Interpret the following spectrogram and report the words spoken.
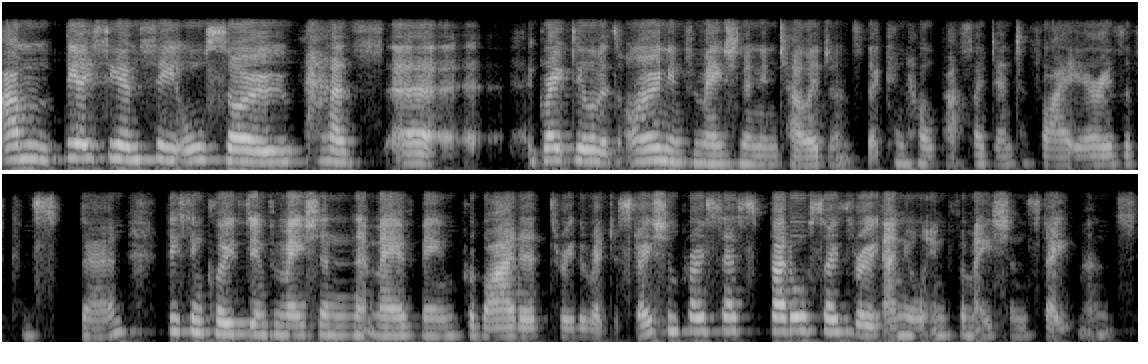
Um, the ACNC also has uh, a great deal of its own information and intelligence that can help us identify areas of concern. This includes information that may have been provided through the registration process, but also through annual information statements.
